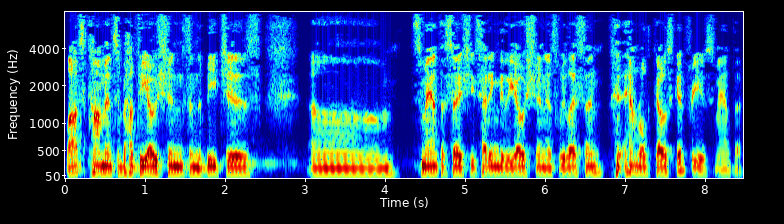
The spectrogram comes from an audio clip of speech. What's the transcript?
Lots of comments about the oceans and the beaches. Um, Samantha says she's heading to the ocean as we listen. Emerald Coast. Good for you, Samantha.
